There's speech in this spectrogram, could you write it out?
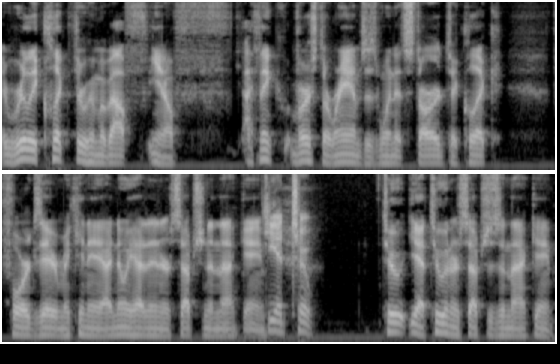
it really clicked through him about you know I think versus the Rams is when it started to click for Xavier McKinney. I know he had an interception in that game. He had two. Two yeah, two interceptions in that game.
